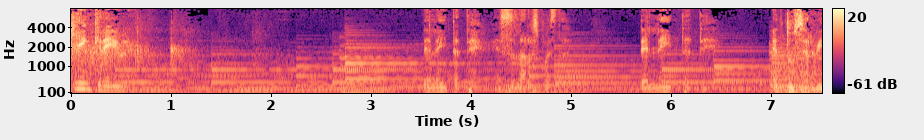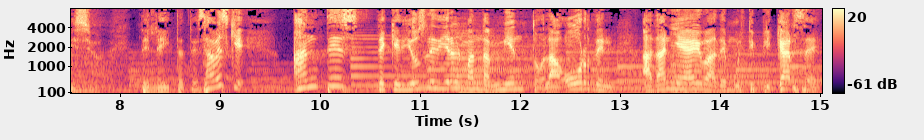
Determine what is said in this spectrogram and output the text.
Qué increíble. Deleítate, esa es la respuesta. Deleítate en tu servicio. Deleítate. ¿Sabes que antes de que Dios le diera el mandamiento, la orden a Adán y a Eva de multiplicarse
